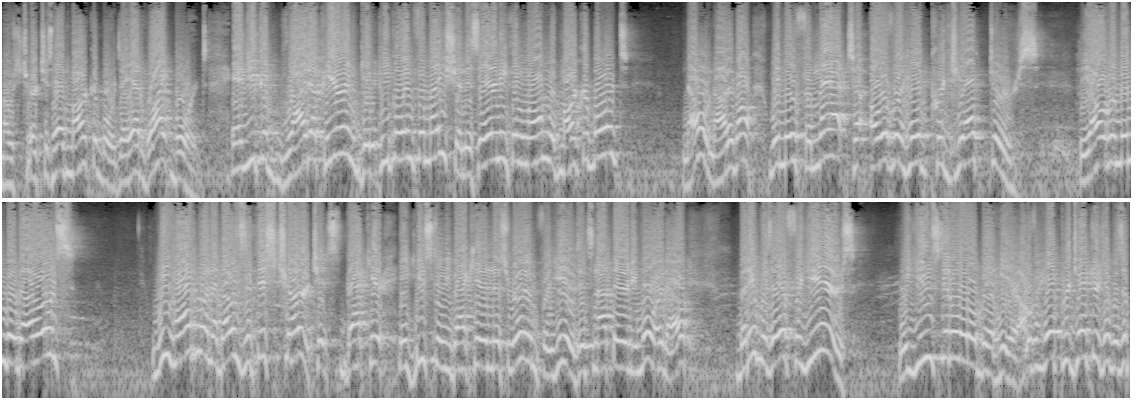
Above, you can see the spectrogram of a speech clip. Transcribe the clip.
Most churches had marker boards. They had whiteboards. And you could write up here and give people information. Is there anything wrong with marker boards? No, not at all. We moved from that to overhead projectors. Do y'all remember those? We had one of those at this church. It's back here. It used to be back here in this room for years. It's not there anymore, no. But it was there for years. We used it a little bit here. Overhead projectors, it was a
